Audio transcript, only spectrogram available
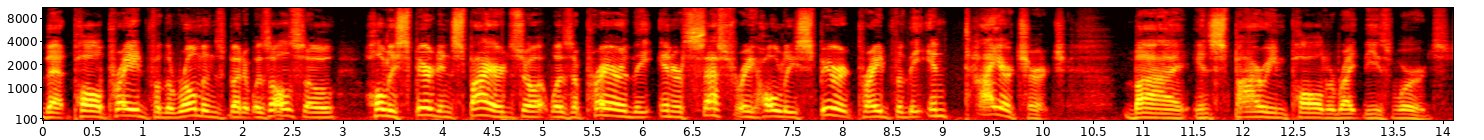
that Paul prayed for the Romans, but it was also Holy Spirit inspired, so it was a prayer the intercessory Holy Spirit prayed for the entire church by inspiring Paul to write these words.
